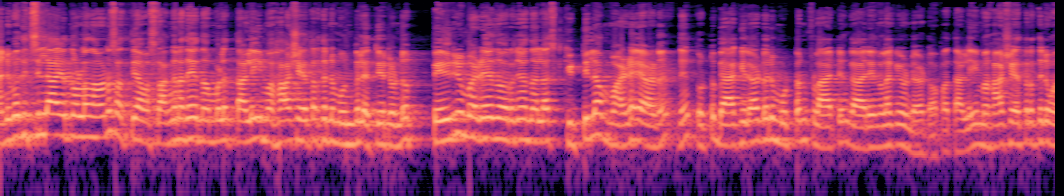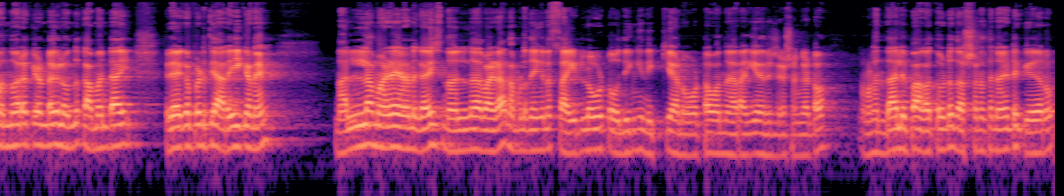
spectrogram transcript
അനുവദിച്ചില്ല എന്നുള്ളതാണ് സത്യാവസ്ഥ. അങ്ങനെ അതേ നമ്മൾ തളി മഹാക്ഷേത്രത്തിന്റെ മുൻപിൽ എത്തിയിട്ടുണ്ട്. പെരുമഴ എന്ന് പറഞ്ഞാൽ നല്ല കിട്ടില്ല മഴയാണ്. തൊട്ട് ബാക്കിലായിട്ട് ഒരു മുട്ടൻ ഫ്ലാറ്റും കാര്യങ്ങളൊക്കെ ഉണ്ട് കേട്ടോ. അപ്പൊ തളി മഹാക്ഷേത്രത്തിൽ വന്നവരൊക്കെ ഉണ്ടെങ്കിൽ ഒന്ന് കമന്റായി രേഖപ്പെടുത്തി അറിയിക്കണേ. നല്ല മഴയാണ് ഗൈസ് നല്ല മഴ. നമ്മളിത് ഇങ്ങനെ സൈഡിലോട്ട് ഒതുങ്ങി നിൽക്കുകയാണ് ഓട്ടോ വന്ന് ഇറങ്ങിയതിന് ശേഷം കേട്ടോ. നമ്മൾ എന്തായാലും ഇപ്പൊ അകത്തോട്ട് ദർശനത്തിനായിട്ട് കയറും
